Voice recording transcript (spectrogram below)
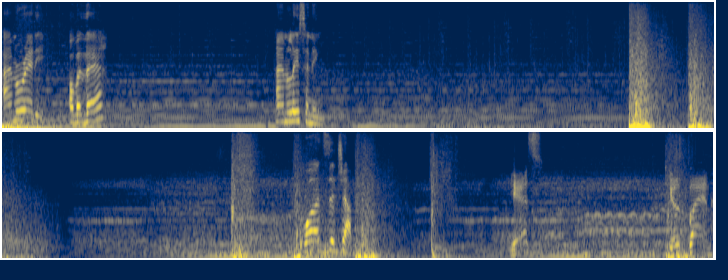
I'm ready. Over there? I'm listening. What's the job? Yes? Good plan.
